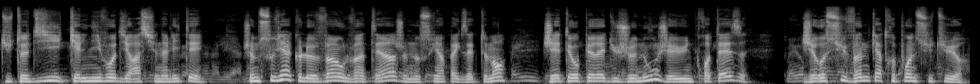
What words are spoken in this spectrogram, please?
Tu te dis, quel niveau d'irrationalité Je me souviens que le 20 ou le 21, je ne me souviens pas exactement, j'ai été opéré du genou j'ai eu une prothèse, j'ai reçu 24 points de suture.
